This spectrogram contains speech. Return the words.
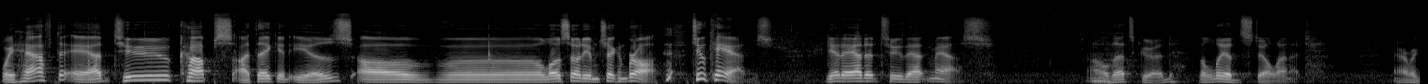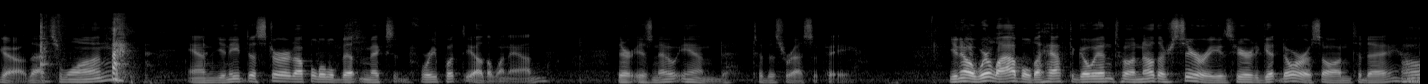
we have to add two cups, I think it is, of uh, low sodium chicken broth. two cans. Get added to that mess. Oh, that's good. The lid's still in it. There we go. That's one. and you need to stir it up a little bit and mix it before you put the other one in. There is no end to this recipe. You know, we're liable to have to go into another series here to get Doris on today. I'm Oh,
